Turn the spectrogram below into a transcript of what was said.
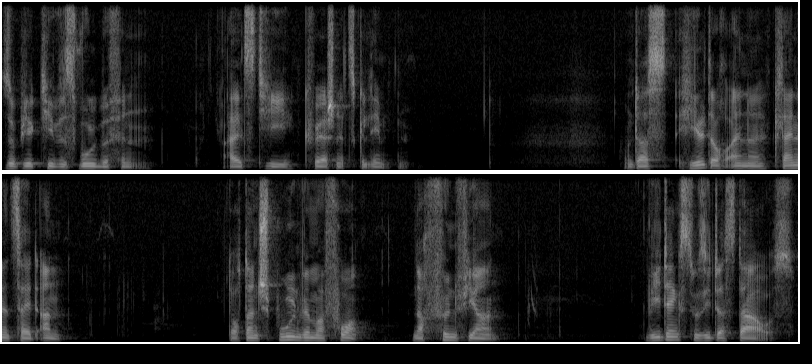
subjektives Wohlbefinden als die Querschnittsgelähmten. Und das hielt auch eine kleine Zeit an. Doch dann spulen wir mal vor, nach fünf Jahren. Wie denkst du, sieht das da aus?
